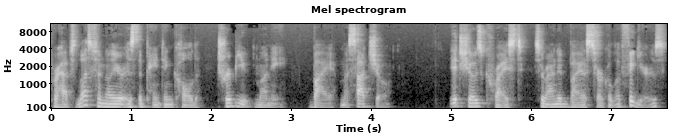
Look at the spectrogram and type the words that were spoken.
Perhaps less familiar is the painting called Tribute Money by Masaccio. It shows Christ surrounded by a circle of figures,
